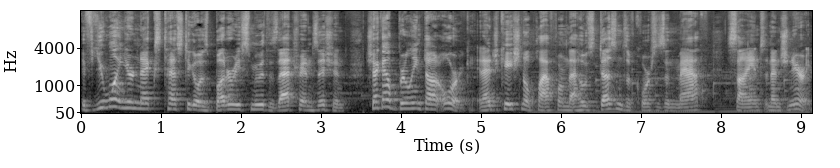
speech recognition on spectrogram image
If you want your next test to go as buttery smooth as that transition, check out Brilliant.org, an educational platform that hosts dozens of courses in math, science, and engineering.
